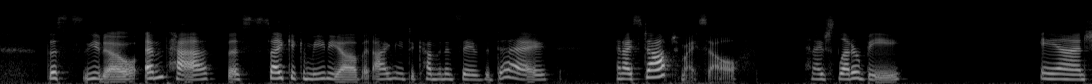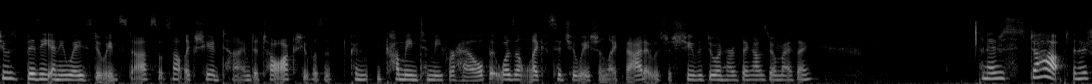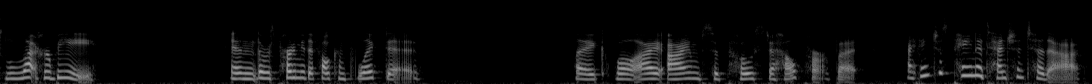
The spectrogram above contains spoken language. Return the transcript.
this, you know, empath, this psychic medium, and I need to come in and save the day. And I stopped myself, and I just let her be and she was busy anyways doing stuff so it's not like she had time to talk. She wasn't con- coming to me for help. It wasn't like a situation like that. It was just she was doing her thing i was doing my thing. And i just stopped and i just let her be. And there was part of me that felt conflicted. Like well i i'm supposed to help her but i think just paying attention to that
